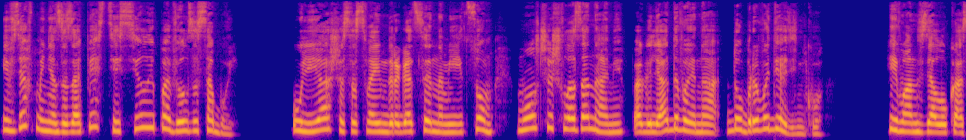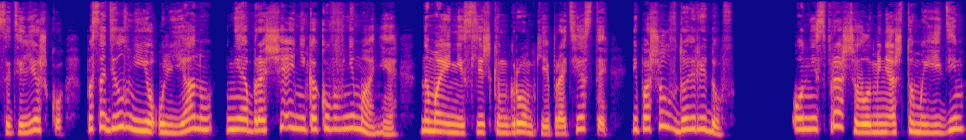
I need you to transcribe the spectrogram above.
и, взяв меня за запястье, силой повел за собой. Ульяша со своим драгоценным яйцом молча шла за нами, поглядывая на доброго дяденьку. Иван взял у кассы тележку, посадил в нее Ульяну, не обращая никакого внимания на мои не слишком громкие протесты, и пошел вдоль рядов. Он не спрашивал меня, что мы едим,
